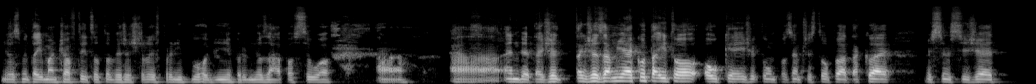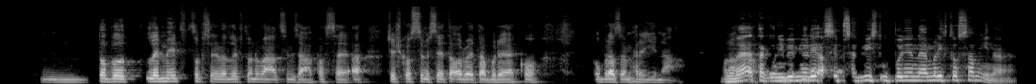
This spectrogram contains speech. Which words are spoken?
Měli jsme tady manšafty, co to vyřešili v první půl hodině prvního zápasu a, a, a ende. Takže, takže za mě jako tady to OK, že k tomu Plzeň přistoupila takhle. Myslím si, že mm, to byl limit, co předvedli v tom domácím zápase a těžko si myslím, že ta odveta bude jako obrazem hry jiná. No ne, tak oni by měli asi předvíst úplně nemlich to samý, ne?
